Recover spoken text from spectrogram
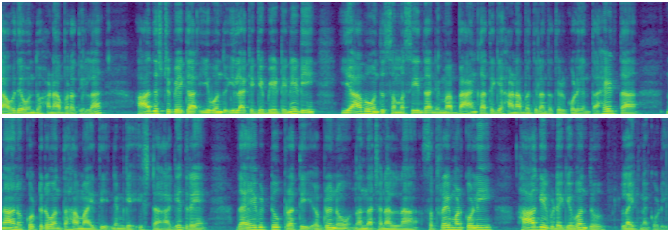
ಯಾವುದೇ ಒಂದು ಹಣ ಬರೋದಿಲ್ಲ. ಆದಷ್ಟು ಬೇಗ ಈ ಒಂದು ಇಲಾಖೆಗೆ ಭೇಟಿ ನೀಡಿ ಯಾವ ಒಂದು ಸಮಸ್ಯೆಯಿಂದ ನಿಮ್ಮ ಬ್ಯಾಂಕ್ ಖಾತೆಗೆ ಹಣ ಬತ್ತಿಲ್ಲ ಅಂತ ತಿಳ್ಕೊಳ್ಳಿ ಅಂತ ಹೇಳ್ತಾ ನಾನು ಕೊಟ್ಟಿರುವಂತಹ ಮಾಹಿತಿ ನಿಮಗೆ ಇಷ್ಟ ಆಗಿದ್ದರೆ ದಯವಿಟ್ಟು ಪ್ರತಿಯೊಬ್ಬರೂ ನನ್ನ ಚಾನಲ್ನ ಸಬ್ಸ್ಕ್ರೈಬ್ ಮಾಡ್ಕೊಳ್ಳಿ. ಹಾಗೆ ವಿಡಿಯೋಗೆ ಒಂದು ಲೈಕ್ನ ಕೊಡಿ.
